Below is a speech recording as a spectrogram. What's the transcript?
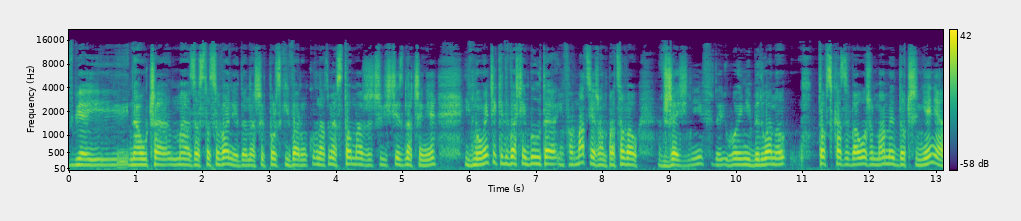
FBI naucza, ma zastosowanie do naszych polskich warunków, natomiast to ma rzeczywiście znaczenie. I w momencie, kiedy właśnie była ta informacja, że on pracował w rzeźni, w tej ubojni bydła, no to wskazywało, że mamy do czynienia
